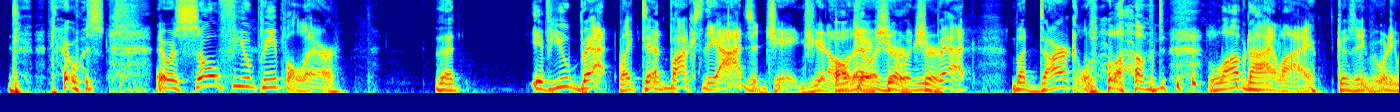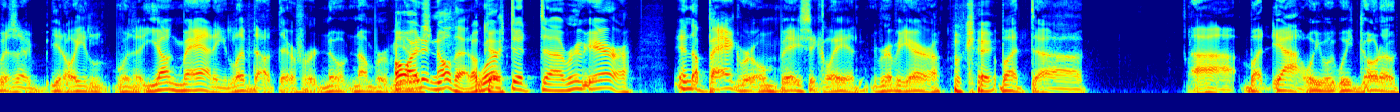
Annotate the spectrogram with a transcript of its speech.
there was there was so few people there that if you bet like ten bucks, the odds would change. You know, Okay, that was sure, when you sure. bet. But Dark loved loved Jai alai because he, when he was a you know he was a young man, he lived out there for a nu- number of years. Oh, I didn't know that. Okay. Worked at uh, Riviera in the bag room basically at Riviera. Okay. But uh, uh, but yeah, we we'd go to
